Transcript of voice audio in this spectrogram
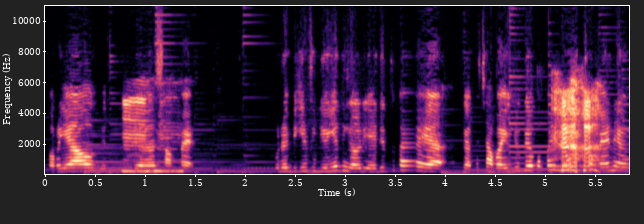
tutorial gitu hmm. ya sampai udah bikin videonya tinggal diedit tuh kayak nggak kecapai juga pokoknya pengen yang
